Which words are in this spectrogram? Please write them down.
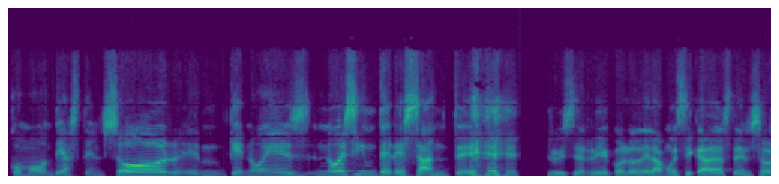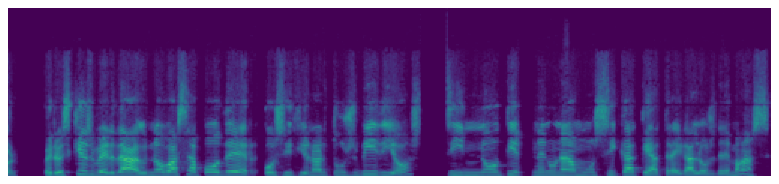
como de ascensor, em, que no es, no es interesante. Luis se ríe con lo de la música de ascensor. Pero es que es verdad, no vas a poder posicionar tus vídeos si no tienen una música que atraiga a los demás.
